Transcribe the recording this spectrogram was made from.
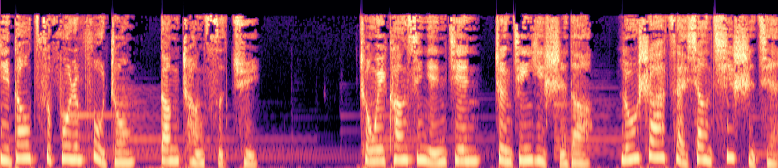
一刀刺夫人腹中，当场死去，成为康熙年间震惊一时的卢沙宰相妻事件。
